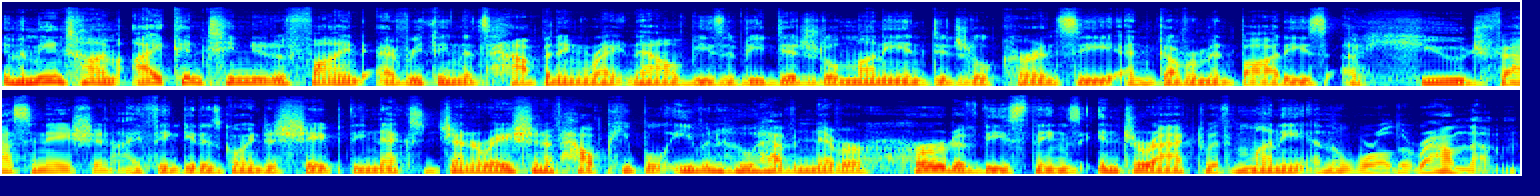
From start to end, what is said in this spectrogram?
In the meantime, I continue to find everything that's happening right now vis a vis digital money and digital currency and government bodies a huge fascination. I think it is going to shape the next generation of how people, even who have never heard of these things, interact with money and the world around them.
